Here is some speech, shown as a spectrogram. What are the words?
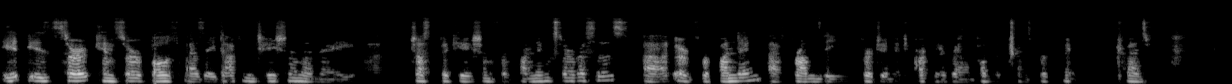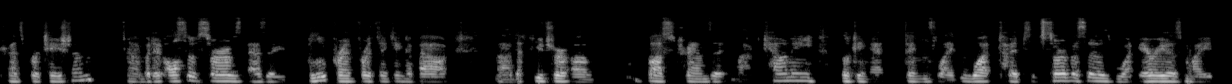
it is ser can serve both as a documentation and a uh, justification for funding services uh, or for funding uh, from the Virginia Department of Rail and Public Transport, Trans Transportation. but it also serves as a blueprint for thinking about the future of bus transit in Loudoun County, looking at things like what types of services, what areas might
